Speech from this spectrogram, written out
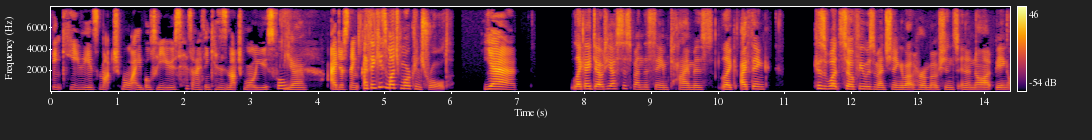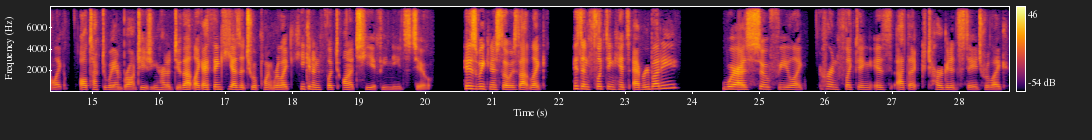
think he is much more able to use his, and I think his is much more useful. Yeah. I just think, I think he's much more controlled. yeah, Like I doubt he has to spend the same time as like I think because what Sophie was mentioning about her emotions in a knot being like all tucked away and Bront teaching her how to do that, like I think he has it to a point where like he can inflict on a T if he needs to. His weakness though is that like his inflicting hits everybody, whereas Sophie like her inflicting is at that targeted stage where like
